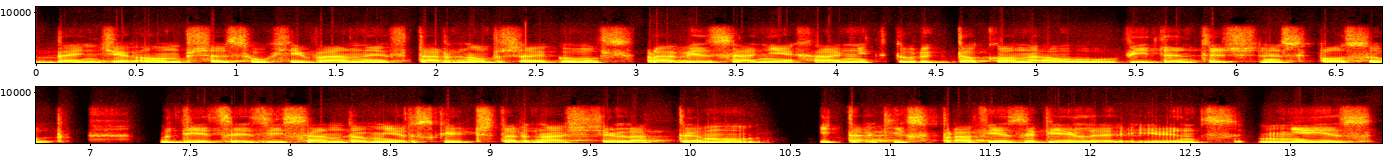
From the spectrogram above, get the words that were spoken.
będzie on przesłuchiwany w Tarnobrzegu w sprawie zaniechań, których dokonał w identyczny sposób w diecezji sandomierskiej 14 lat temu. I takich spraw jest wiele, więc nie jest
